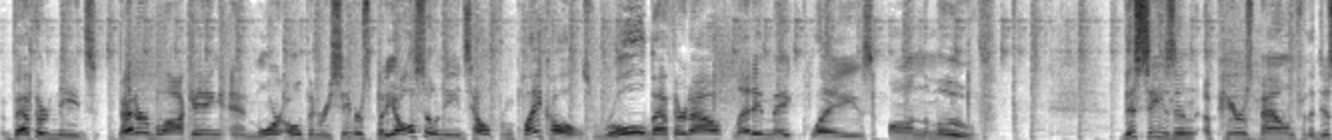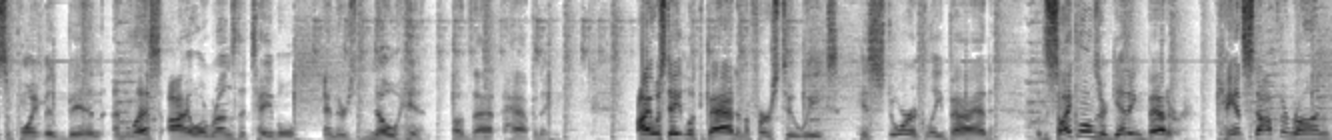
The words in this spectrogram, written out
Beathard needs better blocking and more open receivers, but he also needs help from play calls. Roll Beathard out, let him make plays on the move. This season appears bound for the disappointment bin unless Iowa runs the table, and there's no hint of that happening. Iowa State looked bad in the first two weeks, historically bad, but the Cyclones are getting better. Can't stop the run,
